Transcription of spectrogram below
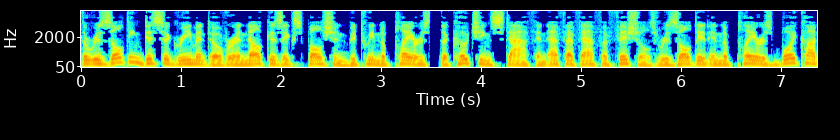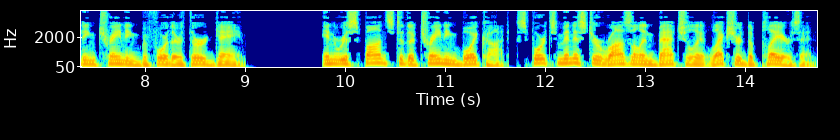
The resulting disagreement over Anelka's expulsion between the players, the coaching staff and FFF officials resulted in the players boycotting training before their third game. In response to the training boycott, Sports Minister Roselyne Bachelot lectured the players and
